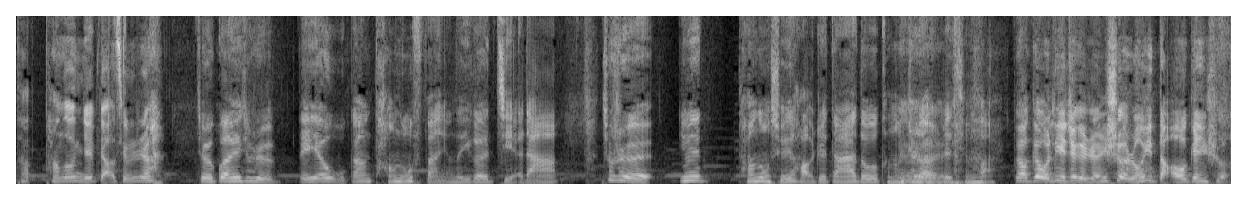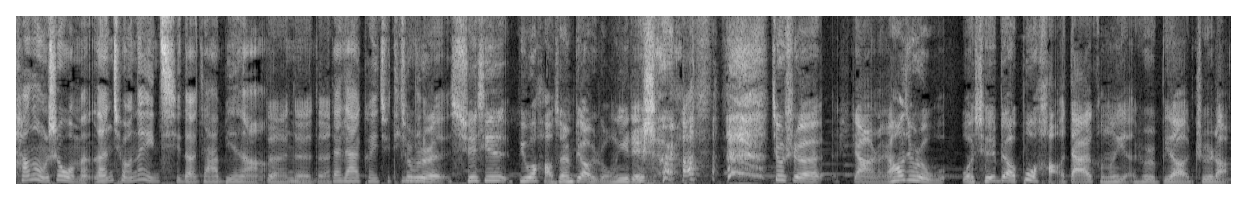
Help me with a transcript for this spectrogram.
唐唐总，你这表情是就是关于就是北野武刚刚唐总反映的一个解答，就是因为唐总学习好，这大家都可能知道这情况。不要给我立这个人设，容易倒。我跟你说，唐总是我们篮球那一期的嘉宾啊，对对对嗯大家可以去听听。就是学习比我好，虽然比较容易这事儿啊，就是这样的。然后就是我我学习比较不好，大家可能也是比较知道。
